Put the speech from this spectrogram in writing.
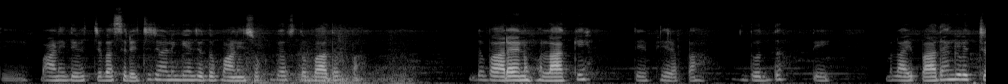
ਤੇ ਪਾਣੀ ਦੇ ਵਿੱਚ ਬਸ ਰਿੱਝ ਜਾਣਗੀਆਂ ਜਦੋਂ ਪਾਣੀ ਸੁੱਕ ਗਿਆ ਉਸ ਤੋਂ ਬਾਅਦ ਆਪਾਂ ਦੁਬਾਰਾ ਇਹਨੂੰ ਹਿਲਾ ਕੇ ਤੇ ਫਿਰ ਆਪਾਂ ਦੁੱਧ ਤੇ ਮਲਾਈ ਪਾ ਦਾਂਗੇ ਵਿੱਚ।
